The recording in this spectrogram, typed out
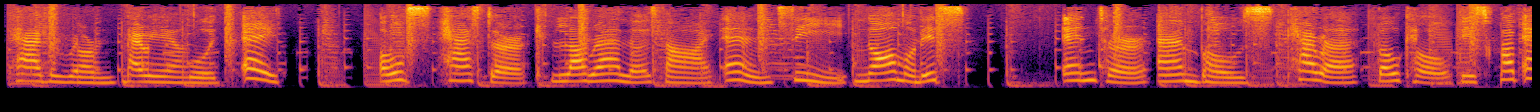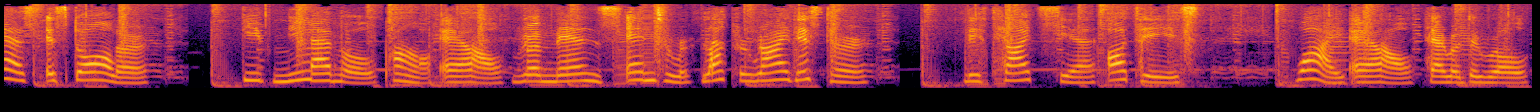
Cadron Marianwood A. Oaks Hester, Larella Psi, and C. Normalis. Enter Ambos, Para, Vocal, Describe as Installer. Deep New Level, Paul L. Romance, Enter, Luck Register. Letizia Artist. Y. L. Herodero.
